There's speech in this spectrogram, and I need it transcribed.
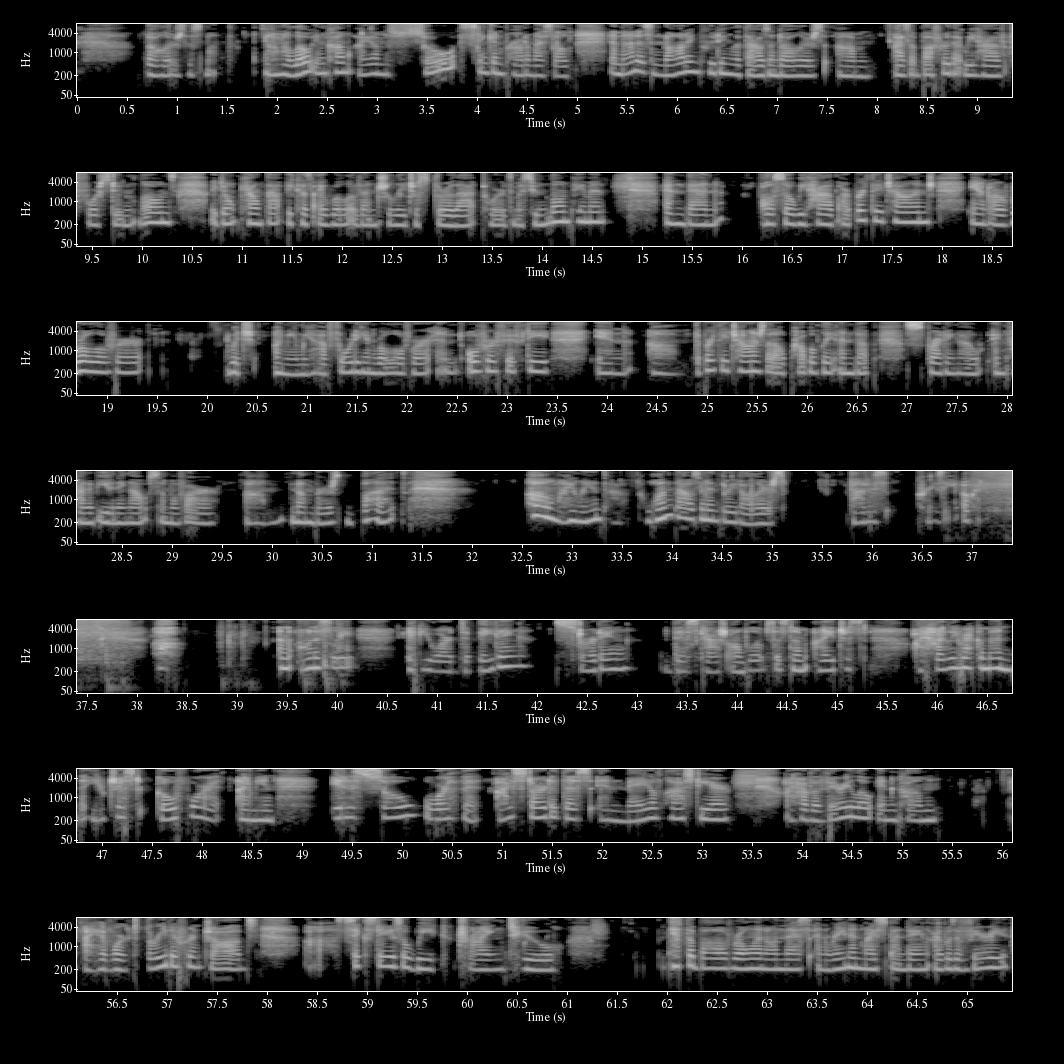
dollars this month. And on a low income, I am so stinking proud of myself. And that is not including the thousand dollars um, as a buffer that we have for student loans. I don't count that because I will eventually just throw that towards my student loan payment. And then also, we have our birthday challenge and our rollover which I mean, we have 40 in rollover and over 50 in um, the birthday challenge that I'll probably end up spreading out and kind of evening out some of our um, numbers, but oh my Lanta, $1,003. That is crazy. Okay. And honestly, if you are debating starting this cash envelope system, I just, I highly recommend that you just go for it. I mean, it is so worth it. I started this in May of last year. I have a very low income. I have worked three different jobs, uh, six days a week, trying to get the ball rolling on this and rein in my spending. I was a very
